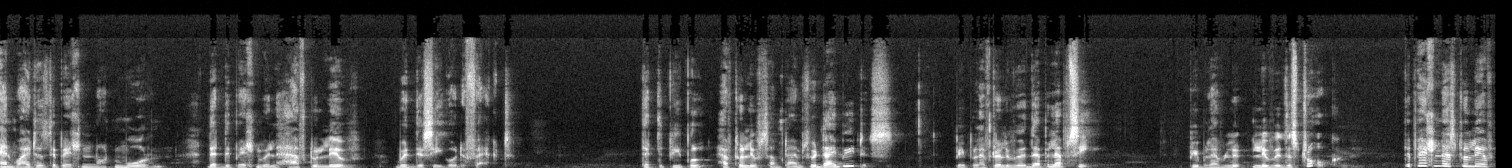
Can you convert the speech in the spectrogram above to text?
And why does the patient not mourn that the patient will have to live with this ego defect? That the people have to live sometimes with diabetes. People have to live with epilepsy. People have to live with a stroke. The patient has to live.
